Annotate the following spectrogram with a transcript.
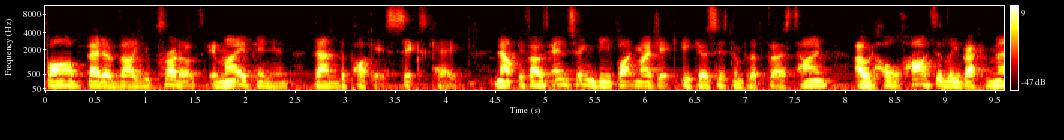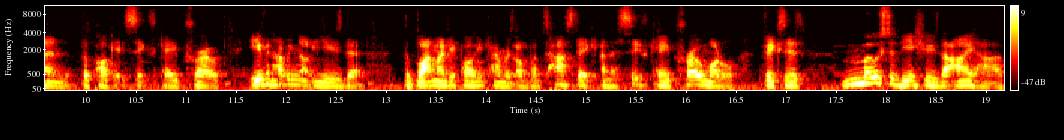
far better value product, in my opinion, than the Pocket 6K. Now, if I was entering the Blackmagic ecosystem for the first time, I would wholeheartedly recommend the Pocket 6K Pro. Even having not used it, the Blackmagic Pocket cameras are fantastic and the 6K Pro model fixes most of the issues that I have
